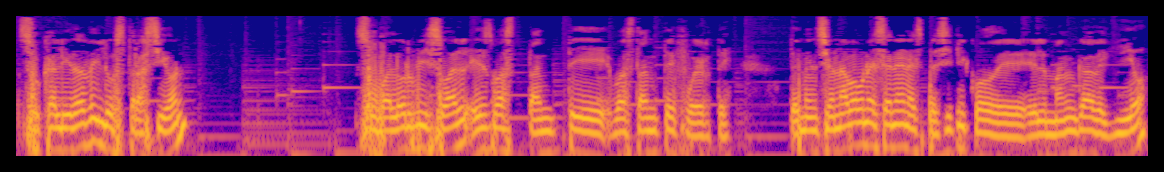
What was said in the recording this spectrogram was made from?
su calidad de ilustración, su valor visual es bastante, bastante fuerte. Te mencionaba una escena en específico del manga de Gyo,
